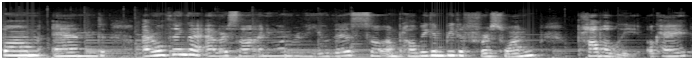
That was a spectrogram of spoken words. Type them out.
balm and i don't think i ever saw anyone review this so i'm probably gonna be the first one. Probably okay?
